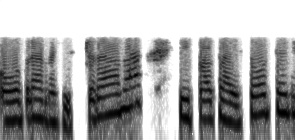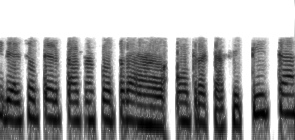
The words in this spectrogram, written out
otra registrada y pasa el sóter y del sóter pasas otra otra casetita,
